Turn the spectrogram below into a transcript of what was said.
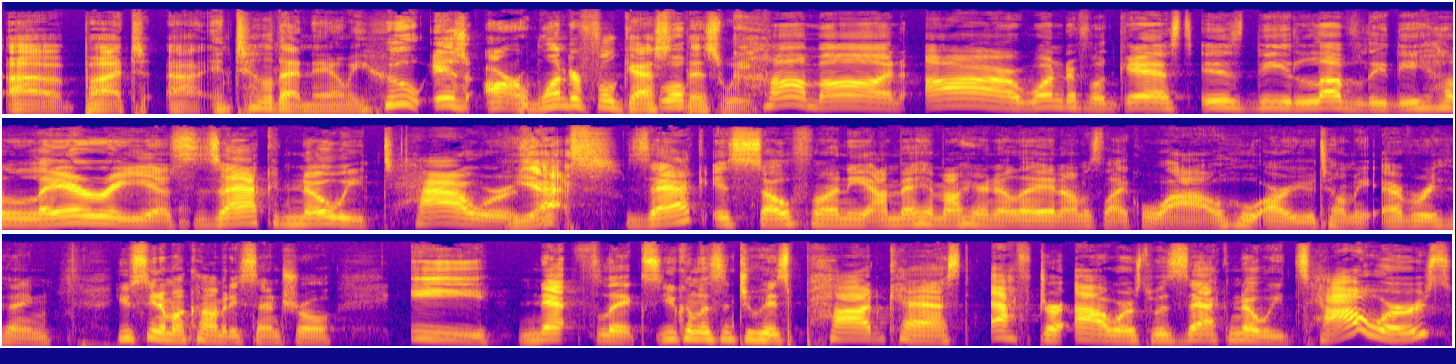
Uh, but uh, until then, Naomi, who is our wonderful guest Well, this week? come on. Our wonderful guest is the lovely, the hilarious Zach Noe Towers. Yes. Zach is so funny. I met him out here in LA and I was like, wow, who are you? Tell me everything. You've seen him on Comedy Central, E, Netflix. You can listen to his podcast, After Hours with Zach Noe Towers.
